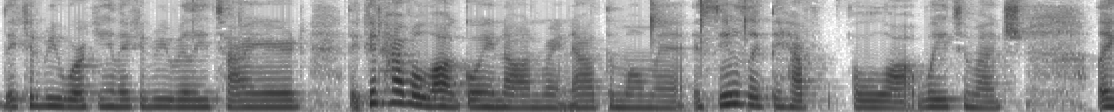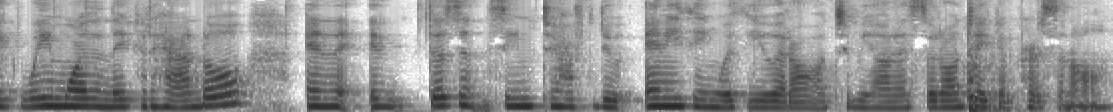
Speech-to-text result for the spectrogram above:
They could be working. They could be really tired. They could have a lot going on right now at the moment. It seems like they have a lot, way too much, like way more than they could handle. And it doesn't seem to have to do anything with you at all, to be honest. So don't take it personal.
